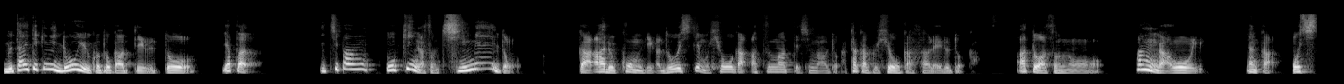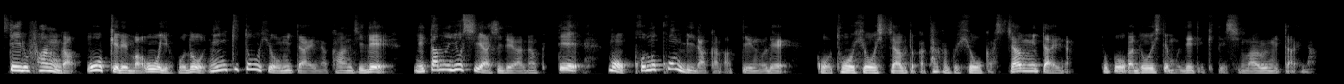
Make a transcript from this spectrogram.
具体的にどういうことかっていうと、やっぱ一番大きいのはその知名度があるコンビがどうしても票が集まってしまうとか、高く評価されるとか、あとはそのファンが多い。なんか推しているファンが多ければ多いほど人気投票みたいな感じで、ネタの良し悪しではなくて、もうこのコンビだからっていうので、こう投票しちゃうとか高く評価しちゃうみたいなところがどうしても出てきてしまうみたいな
